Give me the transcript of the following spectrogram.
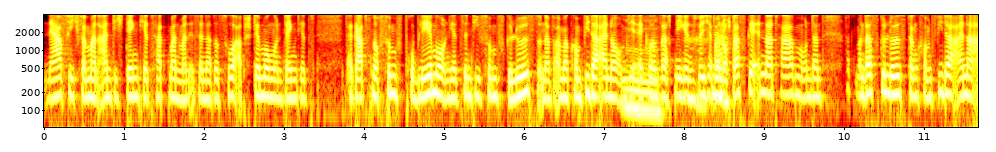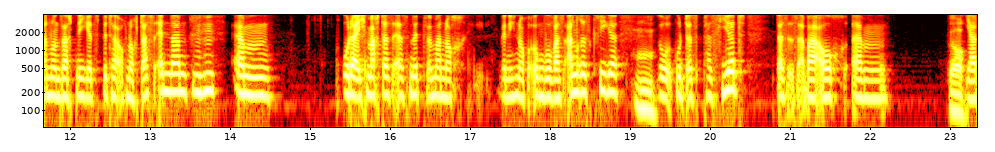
nervig, wenn man eigentlich denkt, jetzt hat man, man ist in der Ressortabstimmung und denkt jetzt, da gab es noch fünf Probleme und jetzt sind die fünf gelöst und auf einmal kommt wieder einer um die Ecke und sagt, nee, jetzt will ich aber noch das geändert haben und dann hat man das gelöst, dann kommt wieder einer an und sagt, nee, jetzt bitte auch noch das ändern. Ähm, oder ich mache das erst mit, wenn man noch, wenn ich noch irgendwo was anderes kriege. So gut, das passiert. Das ist aber auch ähm, Ja. ja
